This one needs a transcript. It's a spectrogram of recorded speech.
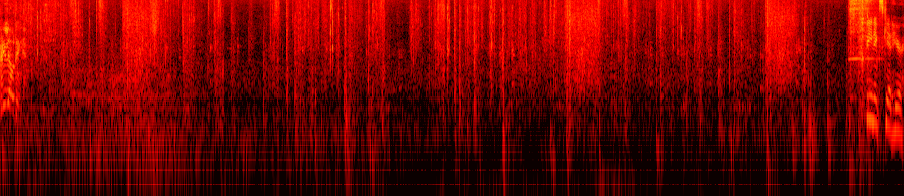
Reloading. Phoenix kit here.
